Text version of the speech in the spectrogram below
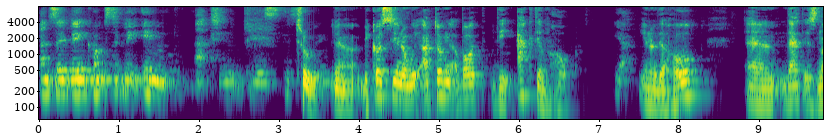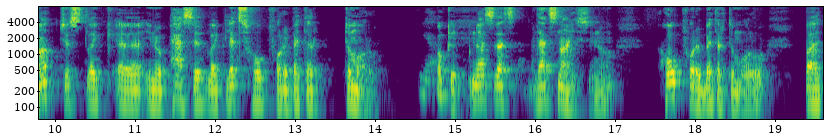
and so being constantly in action is, is True, yeah, because you know we are talking about the active hope. Yeah, You know, the hope um, that is not just like uh, you know passive, like let's hope for a better tomorrow. yeah, Okay, that's that's that's nice, you know. Hope for a better tomorrow, but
